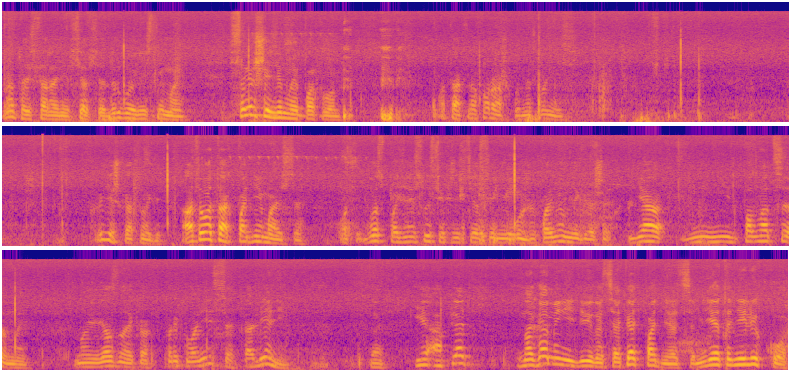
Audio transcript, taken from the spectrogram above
На той стороне. Все, все. Другую не снимай. Соверши земной поклон. Вот так, на фуражку, наклонись. Видишь, как ноги? А то вот так поднимайся. Вот, Господи Иисусе Христе, Сыне Божий, пойми мне грешен. Я не, не полноценный, но я знаю как. Преклониться, колени. Так. и опять ногами не двигаться, опять подняться. Мне это нелегко.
